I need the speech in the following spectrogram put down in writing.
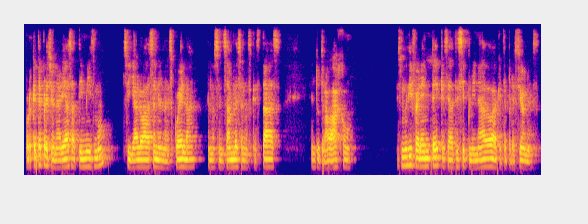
¿Por qué te presionarías a ti mismo si ya lo hacen en la escuela, en los ensambles en los que estás, en tu trabajo? Es muy diferente que seas disciplinado a que te presiones.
